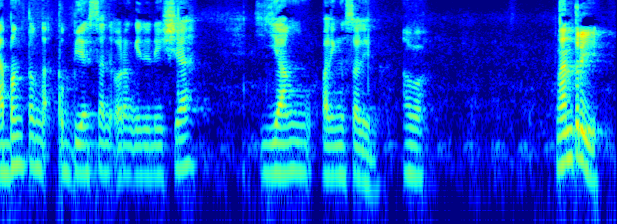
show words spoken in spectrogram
abang tau nggak kebiasaan orang Indonesia yang paling ngeselin? Apa? Ngantri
